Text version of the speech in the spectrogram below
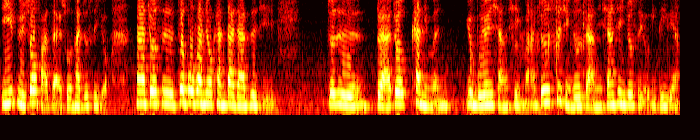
以宇宙法则来说，它就是有。那就是这部分就看大家自己，就是对啊，就看你们愿不愿意相信嘛。就是事情就是这样，你相信就是有一力量。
